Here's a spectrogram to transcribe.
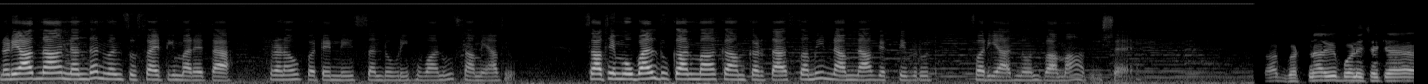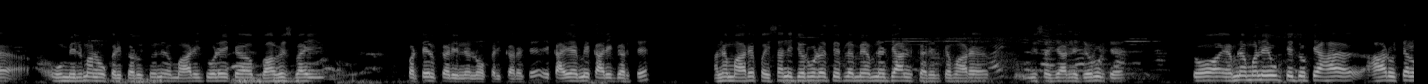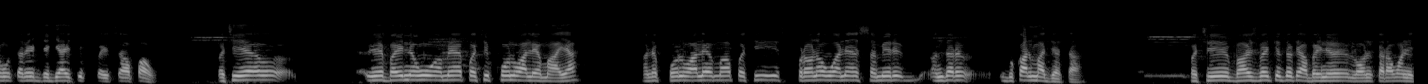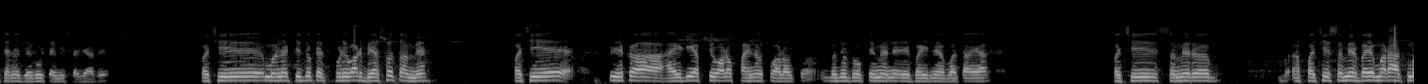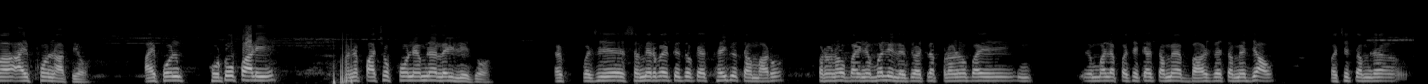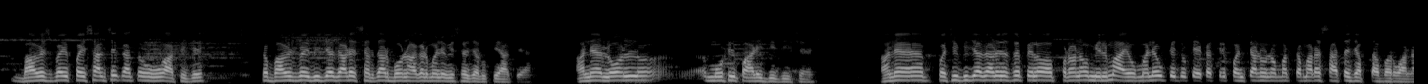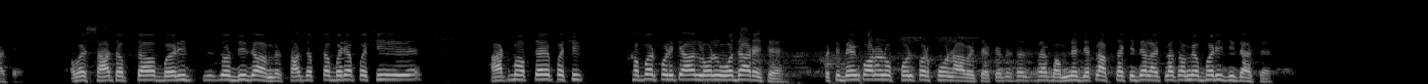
નડિયાદના નંદનવન સોસાયટીમાં રહેતા પ્રણવ પટેલની સંડોવણી હોવાનું સામે આવ્યું. સાથે મોબાઈલ દુકાનમાં કામ કરતા સમીર નામના વ્યક્તિ વિરુદ્ધ ફરિયાદ નોંધવામાં આવી છે. સાહેબ, ઘટના એવી બની છે કે હું મિલમાં નોકરી કરું છું ને મારી જોડે એક ભાવેશભાઈ પટેલ કરીને નોકરી કરે છે. એક આઈએમએ કારીગર છે. અને મારે પૈસાની જરૂર હતી એટલે મેં એમને જાણ કરી કે મારે વીસ હજારની જરૂર છે. તો એમણે મને એવું કીધું કે હા હારું ચાલ હું તને એક જગ્યાએથી પૈસા અપાવું. પછી એ ભાઈને હું, અમે પછી ફોન વાલેમાં આવ્યા અને ફોન વાલેમાં પછી પ્રણવ અને સમીર અંદર દુકાનમાં જતા. પછી ભાવેશભાઈ કીધું કે આ ભાઈને લોન કરાવવાની છે ને જરૂર છે વીસ હજારની. પછી મને કીધું કે થોડી વાર બેસો તમે. પછી એક આઈડીએફસી વાળો ફાઇનાન્સ વાળો હતો. બધું ડોક્યુમેન્ટ એ ભાઈને બતાવ્યા પછી સમીર પછી સમીરભાઈએ મારા હાથમાં આઈફોન આપ્યો. આઈફોન ફોટો પાડી અને પાછો ફોન એમને લઈ લીધો. પછી સમીરભાઈ કીધું કે થઈ ગયું તમારું. પ્રણવભાઈને મળી લેજો. એટલે પ્રણવભાઈ મળે પછી કે તમે ભાવેશભાઈ, તમે જાઓ. પછી તમને ભાવેશભાઈ પૈસા છે કાં તો હું આપી દઈશ. તો ભાવેશભાઈ બીજા દાડે સરદાર બોન આગળ મને વીસ હજાર રૂપિયા આપ્યા. અને લોન મોટી પાડી દીધી છે. અને પછી બીજા દાડે જશે પેલો પ્રણવ મિલમાં આવ્યો. મને એવું કીધું કે એકત્રીસ પંચાણું નંબર તમારે સાત જ હપ્તા ભરવાના છે. હવે સાત હપ્તા ભરી તો દીધા અમે. સાત હપ્તા ભર્યા પછી આઠમા હપ્તાએ પછી ખબર પડી કે આ લોન વધારે છે. પછી બેંકવાળાનો ફોન પર ફોન આવે છે કે સાહેબ અમને જેટલા હપ્તા કીધેલા એટલા તો અમે ભરી દીધા છે.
